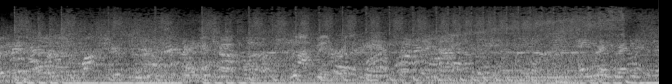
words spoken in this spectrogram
Are you guys ready for this? Yeah?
